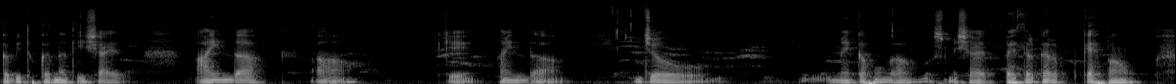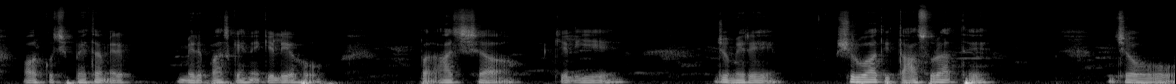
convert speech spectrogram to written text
کبھی تو کرنا تھی شاید۔ آئندہ کہ آئندہ جو میں کہوں گا اس میں شاید بہتر کر کہہ پاؤں اور کچھ بہتر میرے میرے پاس کہنے کے لیے ہو۔ پر آج کے لیے جو میرے شروعاتی تاثرات تھے جو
